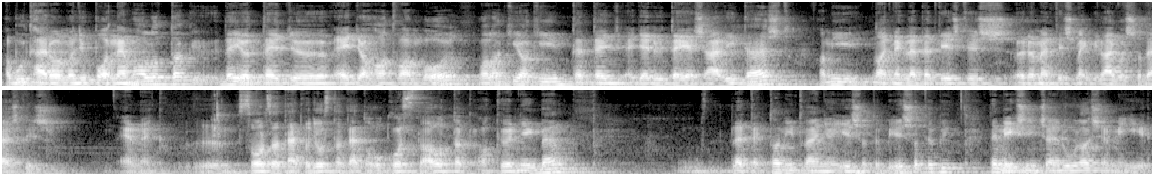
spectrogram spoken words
a butháról mondjuk pont nem hallottak, de jött egy, egy a 60-ból valaki, aki tett egy, egy erőteljes állítást, ami nagy meglepetést és örömet és megvilágosodást is ennek szorzatát vagy osztatát okozta ott a, a környékben. Lettek tanítványai, és a többi, és a többi, de még sincsen róla semmi hír.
